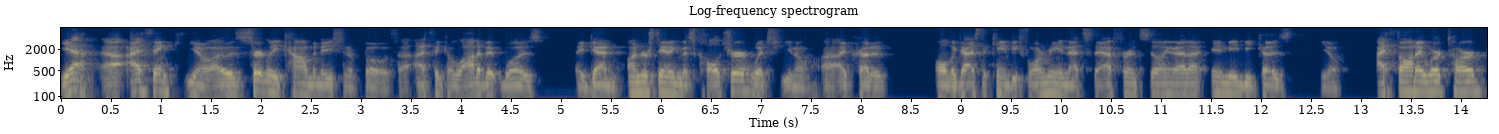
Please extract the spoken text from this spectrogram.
Yeah, uh, I think you know it was certainly a combination of both. I think a lot of it was again understanding this culture, which you know I credit all the guys that came before me and that staff for instilling that uh, in me because you know I thought I worked hard.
